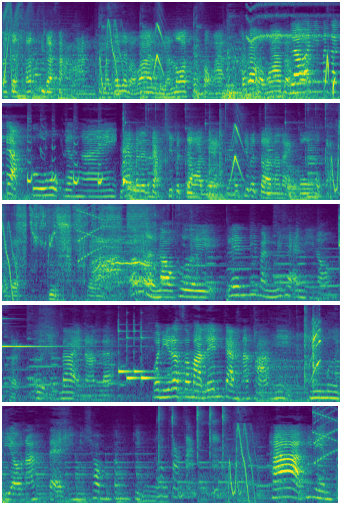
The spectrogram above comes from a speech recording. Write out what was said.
มันจะช็อตทีละสามอัน มันก็จะแบบว่าเหลือรอดแค่สองอันก็เท่ากับว่าแบบแล้วอันนี้มันจะกลับโกหกยังไง ไม่มันจะจับชีพจรไงถ้าชีพจรอันไหนโกหกอะมันจะกึ่งมาก็เหมือนเราเคยเล่นที่มันไม่ใช่อันนี้เนาะ ใช่เออจำได้นานแล้ว วันนี้เราจะมาเล่นกันนะคะ นี่ มีมือเดียวนะ แต่อันนี้มีช่องตั้งกี่มือ ถ้าพี่เนมโก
